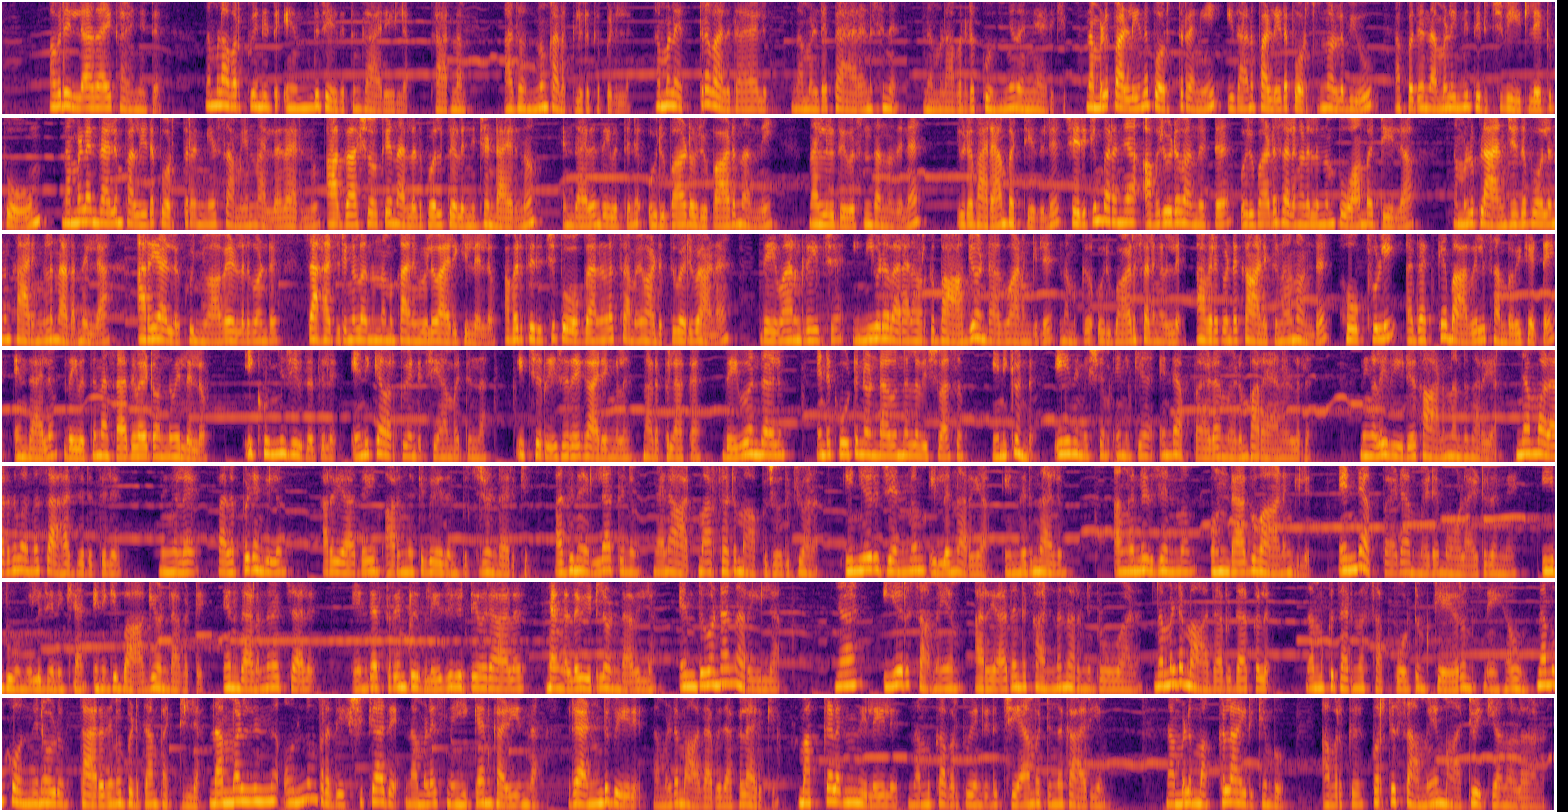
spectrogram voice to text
അവരില്ലാതായി കഴിഞ്ഞിട്ട് നമ്മൾ അവർക്ക് വേണ്ടിയിട്ട് എന്ത് ചെയ്തിട്ടും കാര്യമില്ല. കാരണം അതൊന്നും കണക്കിലെടുക്കപ്പെടില്ല. നമ്മൾ എത്ര വലുതായാലും നമ്മളുടെ പാരൻസിന് നമ്മൾ അവരുടെ കുഞ്ഞ് തന്നെയായിരിക്കും. നമ്മൾ പള്ളിയിൽ നിന്ന് പുറത്തിറങ്ങി ഇതാണ് പള്ളിയുടെ പുറത്തുനിന്നുള്ള വ്യൂ അപ്പോഴത്തെ നമ്മൾ ഇനി തിരിച്ച് വീട്ടിലേക്ക് പോവും. നമ്മൾ എന്തായാലും പള്ളിയുടെ പുറത്തിറങ്ങിയ സമയം നല്ലതായിരുന്നു. ആകാശമൊക്കെ നല്ലതുപോലെ തെളിഞ്ഞിട്ടുണ്ടായിരുന്നു. എന്തായാലും ദൈവത്തിന് ഒരുപാട് ഒരുപാട് നന്ദി. നല്ലൊരു ദിവസം തന്നതിന്. ഇവിടെ വരാൻ പറ്റിയതിൽ ശരിക്കും പറഞ്ഞാൽ അവരിവിടെ വന്നിട്ട് ഒരുപാട് സ്ഥലങ്ങളിലൊന്നും പോകാൻ പറ്റിയില്ല. നമ്മൾ പ്ലാൻ ചെയ്ത പോലൊന്നും കാര്യങ്ങൾ നടന്നില്ല. അറിയാമല്ലോ കുഞ്ഞുവാവ ഉള്ളത് കൊണ്ട് സാഹചര്യങ്ങളൊന്നും നമുക്ക് അനുകൂലമായിരിക്കില്ലല്ലോ. അവർ തിരിച്ചു പോകാനുള്ള സമയം അടുത്തു വരുവാണ്. ദൈവാനുഗ്രഹിച്ച് ഇനി ഇവിടെ വരാൻ അവർക്ക് ഭാഗ്യം ഉണ്ടാകുവാണെങ്കിൽ നമുക്ക് ഒരുപാട് സ്ഥലങ്ങളിൽ അവരെ കൊണ്ട് കാണിക്കണമെന്നുണ്ട്. ഹോപ്പ്ഫുള്ളി അതൊക്കെ ഭാവിയിൽ സംഭവിക്കട്ടെ. എന്തായാലും ദൈവത്തിന് അസാധ്യമായിട്ടൊന്നുമില്ലല്ലോ ഈ കുഞ്ഞു ജീവിതത്തിൽ എനിക്ക് അവർക്ക് വേണ്ടി ചെയ്യാൻ പറ്റുന്ന ഈ ചെറിയ ചെറിയ കാര്യങ്ങൾ നടപ്പിലാക്കാൻ ദൈവം എന്തായാലും എന്റെ കൂട്ടിനുണ്ടാകുന്നുള്ള വിശ്വാസം എനിക്കുണ്ട്. ഈ നിമിഷം എനിക്ക് എന്റെ അപ്പായുടെ അമ്മയോടും പറയാനുള്ളത് നിങ്ങൾ ഈ വീഡിയോ കാണുന്നുണ്ടെന്നറിയാം. ഞാൻ വളർന്നു വന്ന സാഹചര്യത്തിൽ നിങ്ങളെ പലപ്പോഴെങ്കിലും അറിയാതെയും അറിഞ്ഞൊക്കെ വേദനിപ്പിച്ചിട്ടുണ്ടായിരിക്കും. അതിനെല്ലാത്തിനും ഞാൻ ആത്മാർത്ഥമായിട്ട് മാപ്പ് ചോദിക്കുകയാണ് ഇനിയൊരു ജന്മം ഇല്ലെന്നറിയാം. എന്നിരുന്നാലും അങ്ങനെ ഒരു ജന്മം ഉണ്ടാകുവാണെങ്കിൽ എന്റെ അപ്പയുടെ അമ്മയുടെ മോളായിട്ട് തന്നെ ഈ ഭൂമിയിൽ ജനിക്കാൻ എനിക്ക് ഭാഗ്യം ഉണ്ടാവട്ടെ. എന്താണെന്ന് വെച്ചാൽ എന്റെ അത്രയും പ്രിവിലേജ് കിട്ടിയ ഒരാൾ ഞങ്ങളുടെ വീട്ടിലുണ്ടാവില്ല. എന്തുകൊണ്ടാണെന്നറിയില്ല. ഞാൻ ഈ ഒരു സമയം അറിയാതെ എന്റെ കണ്ണ് നിറഞ്ഞു പോവുകയാണ്. നമ്മുടെ മാതാപിതാക്കൾ നമുക്ക് തരുന്ന സപ്പോർട്ടും കെയറും സ്നേഹവും നമുക്ക് ഒന്നിനോടും താരതമ്യപ്പെടുത്താൻ പറ്റില്ല. നമ്മളിൽ നിന്ന് ഒന്നും പ്രതീക്ഷിക്കാതെ നമ്മളെ സ്നേഹിക്കാൻ കഴിയുന്ന രണ്ടു പേര് നമ്മുടെ മാതാപിതാക്കളായിരിക്കും. മക്കൾ എന്ന നിലയിൽ നമുക്ക് അവർക്ക് വേണ്ടിയിട്ട് ചെയ്യാൻ പറ്റുന്ന കാര്യം നമ്മൾ മക്കളായിരിക്കുമ്പോൾ അവർക്ക് കുറച്ച് സമയം മാറ്റിവെക്കുക എന്നുള്ളതാണ്.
